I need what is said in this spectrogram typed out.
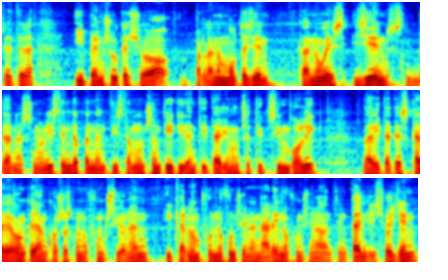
etc. I penso que això, parlant amb molta gent que no és gens de nacionalista independentista en un sentit identitari, en un sentit simbòlic, la veritat és que veuen que hi ha coses que no funcionen i que no, no funcionen ara i no funcionaven 30 anys. I això gent,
